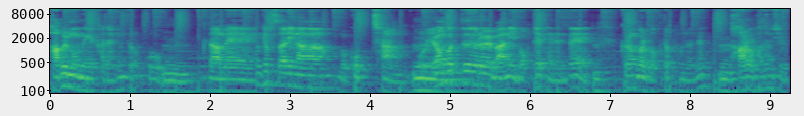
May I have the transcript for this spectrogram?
밥을 먹는 게 가장 힘들었고 음. 그 다음에 삼겹살이나 뭐 곱창 뭐 음. 이런 것들을 많이 먹게 되는데 음. 그런 걸 먹다 보면은 음. 바로 화장실로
